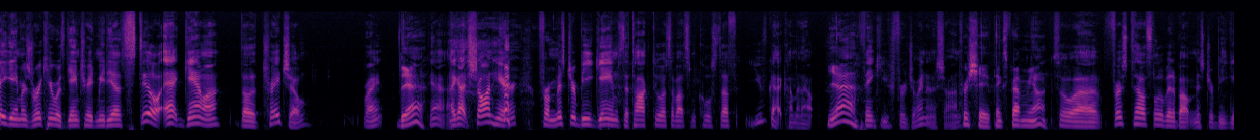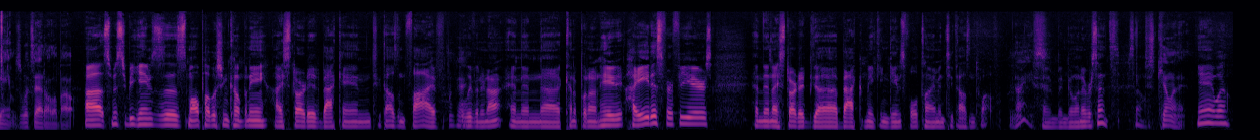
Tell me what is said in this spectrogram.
Hey gamers, Rick here with Game Trade Media, still at GAMA, the trade show, right? Yeah. Yeah, I got Sean here from Mr. B Games to talk to us about some cool stuff you've got coming out. Yeah. Thank you for joining us, Sean. Appreciate it. Thanks for having me on. So, uh, first, tell us a little bit about Mr. B Games. What's that all about? Uh, so, Mr. B Games is a small publishing company. I started back in 2005, Okay. believe it or not, and then uh, kind of put on hi- hiatus for a few years. And then I started uh, back making games full time in 2012 Nice. and been going ever since. So, Just killing it. yeah, well,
